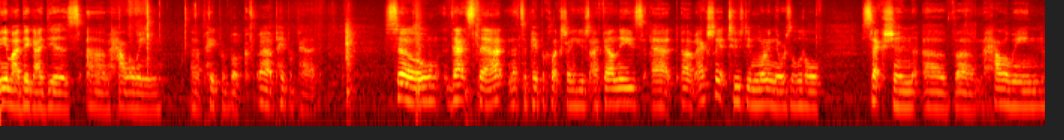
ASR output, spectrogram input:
me and my big ideas um, Halloween uh, paper book, uh, paper pad. So that's that. That's a paper collection I used. I found these at, um, actually at Tuesday morning there was a little section of um, Halloween.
